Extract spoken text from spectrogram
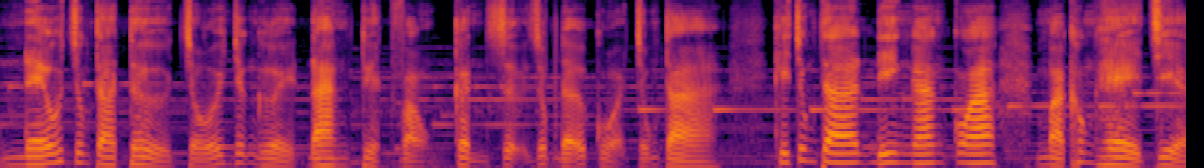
nếu chúng ta từ chối những người đang tuyệt vọng cần sự giúp đỡ của chúng ta, khi chúng ta đi ngang qua mà không hề chìa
